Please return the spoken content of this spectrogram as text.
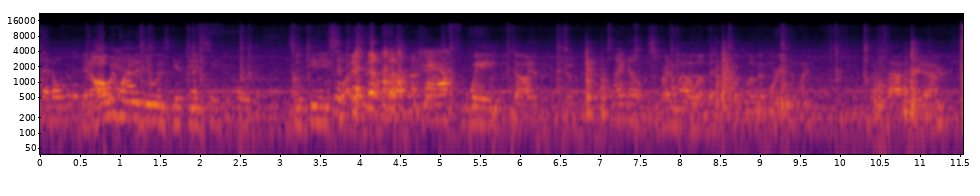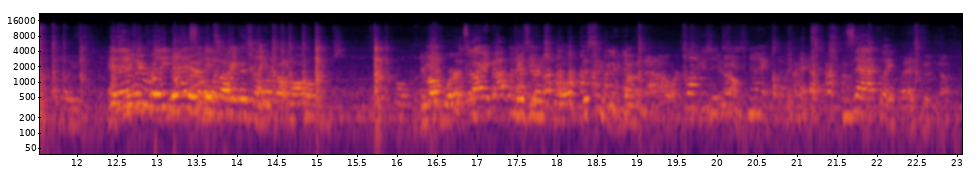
That open it? And all we want to do is get these zucchini slices halfway done. I know, Spread them out a little bit, they cook a little bit more evenly. Put the top right on. I know you. And then if you're really mad at somebody, it's great. You're like, Come home. Your mouth works. Sorry, I got one Kids are in school. This thing can be done in an hour. As long as You it's know? his exactly. That's good enough.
